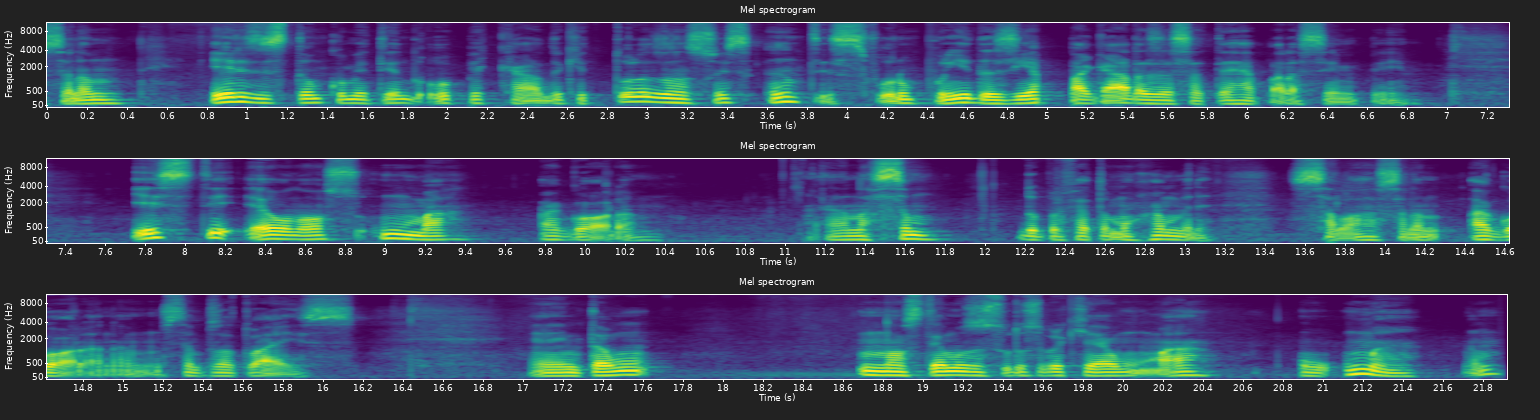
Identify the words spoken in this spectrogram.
salam, eles estão cometendo o pecado que todas as nações antes foram punidas e apagadas dessa terra para sempre. Este é o nosso Ummah agora a nação do profeta Muhammad sallam, agora, né, nos tempos atuais. Então, nós temos um estudo sobre o que é uma, ou uma, né,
